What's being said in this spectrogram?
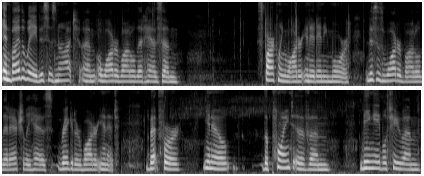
And by the way, this is not um, a water bottle that has um, sparkling water in it anymore. This is a water bottle that actually has regular water in it. But for, you know, the point of um, being able to um,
